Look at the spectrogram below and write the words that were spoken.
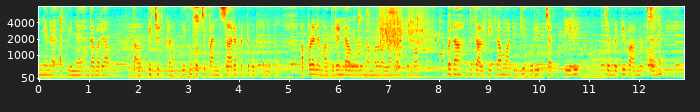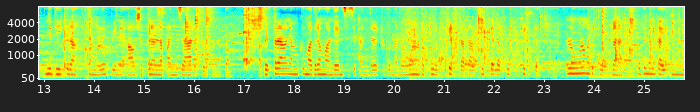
ഇങ്ങനെ പിന്നെ എന്താ പറയുക തിളപ്പിച്ചെടുക്കണം. ഇതിലേക്ക് കുറച്ച് പഞ്ചസാരൊക്കെ ഇട്ട് കൊടുക്കണം കേട്ടോ. അപ്പോഴല്ലേ മധുരം ഉണ്ടാവുള്ളൂ. നമ്മൾ വെള്ളം കളിക്കുമ്പം അപ്പോൾ ഇതാ ഇത് തിളപ്പിക്കാൻ വേണ്ടിയിട്ട് ഒരു ചട്ടിയിൽ ചെമ്പട്ടി പറഞ്ഞു കൊടുത്തതിന് ഇനി തീക്കിതാ നമ്മൾ പിന്നെ ആവശ്യത്തിനുള്ള പഞ്ചസാര ഇട്ട് കൊടുക്കണം കേട്ടോ. അപ്പോൾ എത്രയാണോ നമുക്ക് മധുരം വേണ്ടതനുസരിച്ച് പഞ്ചസാര ഇട്ടിട്ട് നല്ലോണം അത് കുറുക്കിയെടുക്കുക തിളപ്പിക്കല്ല കുറുക്കിയെടുക്കുക നല്ലോണം അങ്ങോട്ട് കൊടുക്കണം കേട്ടോ അപ്പോൾ ഇതിങ്ങനെ കൈ ഇങ്ങനെ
